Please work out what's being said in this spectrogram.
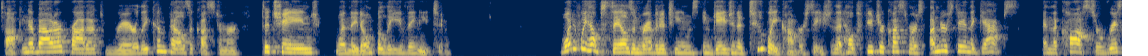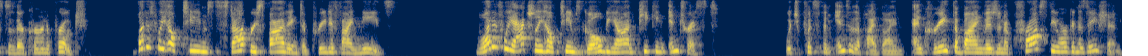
talking about our product rarely compels a customer to change when they don't believe they need to. What if we help sales and revenue teams engage in a two way conversation that helps future customers understand the gaps and the costs or risks of their current approach? What if we help teams stop responding to predefined needs? What if we actually help teams go beyond piquing interest which puts them into the pipeline, and create the buying vision across the organization.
